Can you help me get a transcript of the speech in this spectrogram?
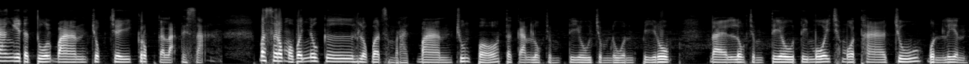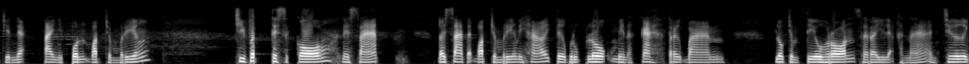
ការងារទទួលបានជោគជ័យគ្រប់កលៈទេសៈ បើសរុបមកវិញនោះគឺលោកបិទសម្រាប់បានជូនពរទៅកាន់លោកជំទាវចំនួន2រូបដែលលោកជំទាវទី1ឈ្មោះថាជូប៊ុនលៀនជាអ្នកតែងនិពន្ធបទចម្រៀងជីវិតទេសកលនេសាទដោយសារតែបទចម្រៀងនេះហើយទើបរូបលោកមានឱកាសត្រូវបានលោកជំទាវរនសេរីលក្ខណាអញ្ជើញ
